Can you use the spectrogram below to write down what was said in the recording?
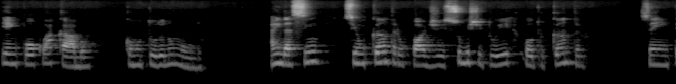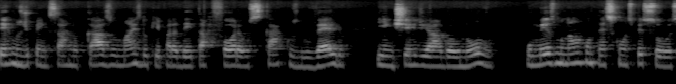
e em pouco acabam, como tudo no mundo. Ainda assim, se um cântaro pode substituir outro cântaro, sem termos de pensar no caso mais do que para deitar fora os cacos do velho e encher de água o novo, o mesmo não acontece com as pessoas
